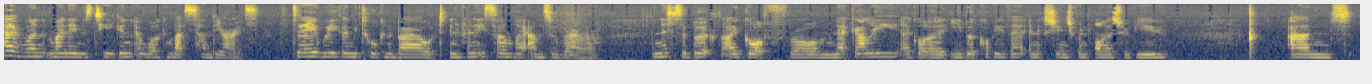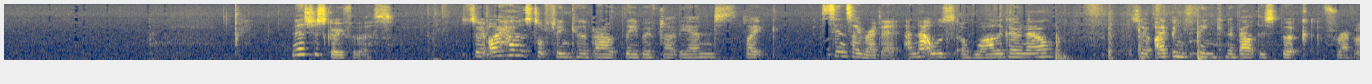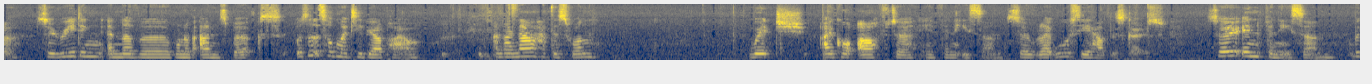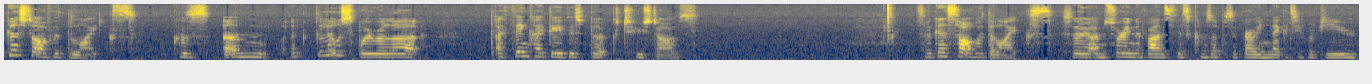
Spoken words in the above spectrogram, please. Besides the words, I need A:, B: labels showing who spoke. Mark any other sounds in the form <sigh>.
A: Hi everyone, my name is Tegan and welcome back to Sandy Writes. Today we're going to be talking about Infinity Son by Adam Silvera. And this is a book that I got from NetGalley. I got an ebook copy of it in exchange for an honest review. And let's just go for this. So I haven't stopped thinking about They Both Die at the End, like, since I read it. And that was a while ago now. So I've been thinking about this book forever. So reading another one of Adam's books was at the top of my TBR pile and I now have this one which I got after Infinity Son. so like we'll see how this goes. So Infinity Son, we're going to start off with the likes because um, a little spoiler alert, I think I gave this book two stars. So we're going to start off with the likes. So I'm sorry in advance this comes up as a very negative review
